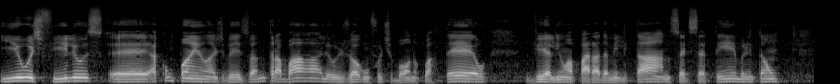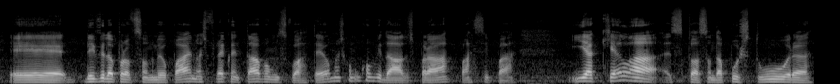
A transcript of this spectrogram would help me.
E os filhos é, acompanham às vezes, vai no trabalho, jogam futebol no quartel, vê ali uma parada militar no 7 de setembro. Então, é, devido à profissão do meu pai, nós frequentávamos o quartel, mas como convidados para participar. E aquela situação da postura,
